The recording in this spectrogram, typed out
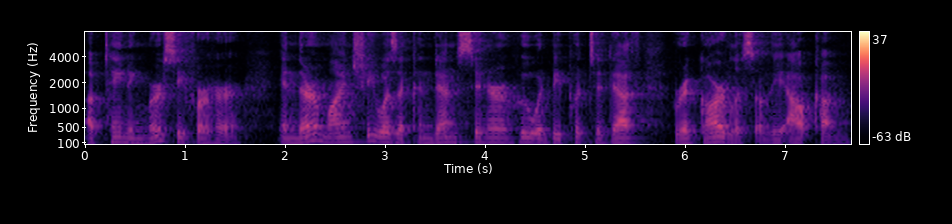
obtaining mercy for her. In their mind, she was a condemned sinner who would be put to death regardless of the outcome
